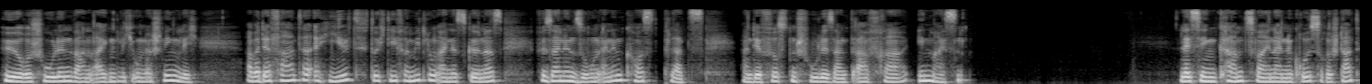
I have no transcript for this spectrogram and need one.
Höhere Schulen waren eigentlich unerschwinglich, aber der Vater erhielt durch die Vermittlung eines Gönners für seinen Sohn einen Kostplatz an der Fürstenschule St. Afra in Meißen. Lessing kam zwar in eine größere Stadt,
